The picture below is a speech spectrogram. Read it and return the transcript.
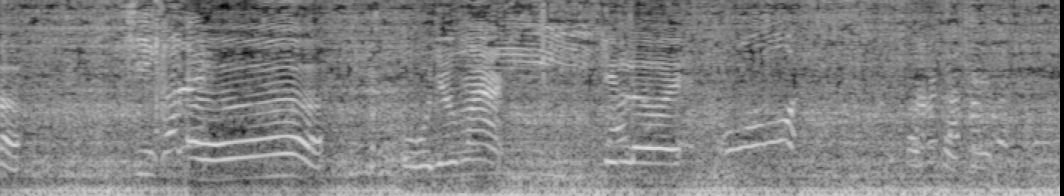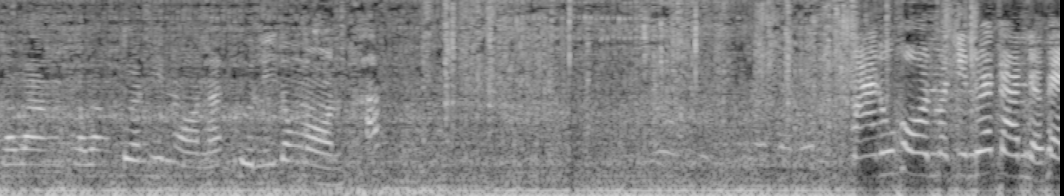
อฉีกเออโอ้เยอะมาก กินเลยเราไม่สังเกตระวังระวังเพื่อนที่นอนนะคืนนี้ต้องนอนมาทุกคนมากินด้วยกันเดี๋ยวแพร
